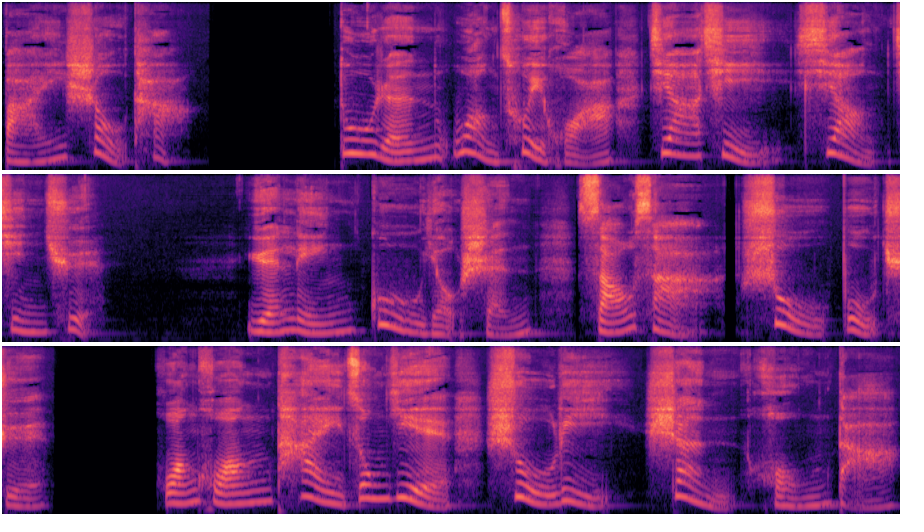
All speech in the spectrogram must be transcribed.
白寿榻。都人望翠华，佳气向金阙。园林固有神，扫洒数不缺。煌煌太宗业，树立甚宏达。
